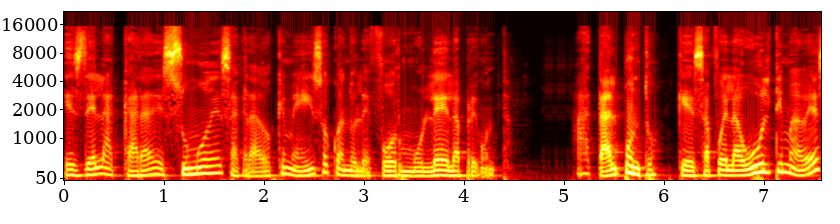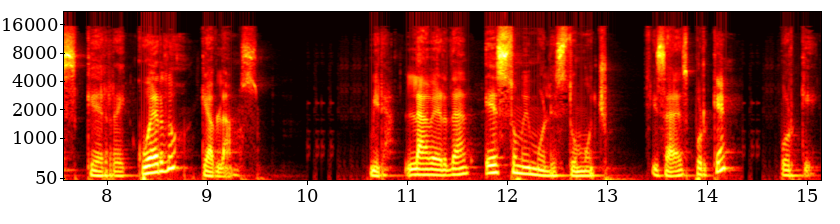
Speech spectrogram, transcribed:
es de la cara de sumo desagrado que me hizo cuando le formulé la pregunta. A tal punto que esa fue la última vez que recuerdo que hablamos. Mira, la verdad, esto me molestó mucho. ¿Y sabes por qué? Porque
